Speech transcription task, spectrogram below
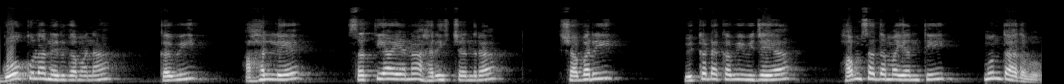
ಗೋಕುಲ ನಿರ್ಗಮನ, ಕವಿ, ಅಹಲ್ಯೆ, ಸತ್ಯಾಯನ ಹರಿಶ್ಚಂದ್ರ, ಶಬರಿ ವಿಕಟಕವಿ ವಿಜಯ, ಹಂಸದಮಯಂತಿ ಮುಂತಾದವು.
